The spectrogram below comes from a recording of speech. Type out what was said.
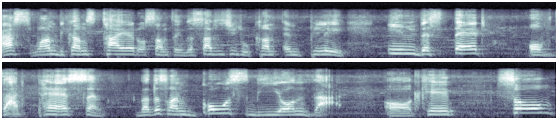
as one becomes tired or something, the substitute will come and play in the stead of that person. But this one goes beyond that. Okay, so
